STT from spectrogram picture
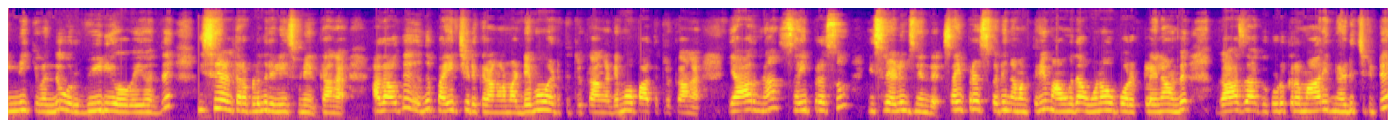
இன்னைக்கு வந்து ஒரு வீடியோவை வந்து இஸ்ரேல் தரப்புல இருந்து ரிலீஸ் பண்ணியிருக்காங்க. அதாவது வந்து பயிற்சி எடுக்கிறாங்களாமா? டெமோ எடுத்துட்டு இருக்காங்க டெமோ பார்த்துட்டு இருக்காங்க. யாருன்னா சைப்ரஸும் இஸ்ரேலும் சேர்ந்து. சைப்ரஸ் பத்தி நமக்கு தெரியும். அவங்க தான் உணவுப் பொருட்களை எல்லாம் வந்து காசாக்கு கொடுக்குற மாதிரி நடிச்சுக்கிட்டு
